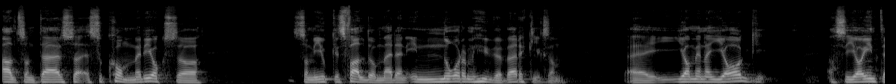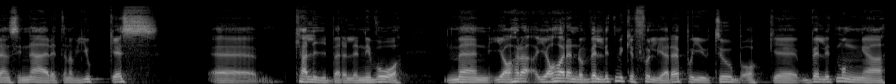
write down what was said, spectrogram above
allt sånt där så, så kommer det också, som i Jockes fall, då, med en enorm huvudvärk. Liksom. Eh, jag menar, jag, alltså jag är inte ens i närheten av Jockes eh, kaliber eller nivå. Men jag har, jag har ändå väldigt mycket följare på Youtube och eh, väldigt många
